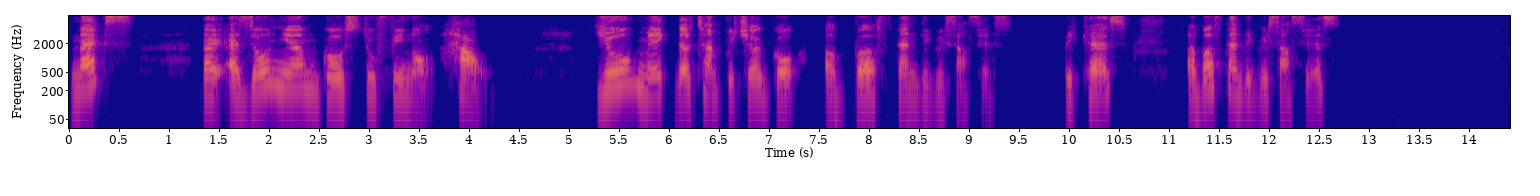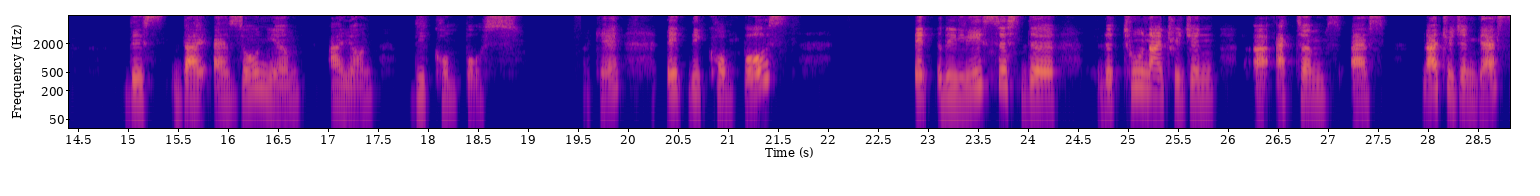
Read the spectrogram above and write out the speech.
Next, diazonium goes to phenol. How? You make the temperature go above 10 degrees Celsius because above 10 degrees Celsius, this diazonium ion decompose. Okay, it decomposes it releases the, the two nitrogen uh, atoms as nitrogen gas,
